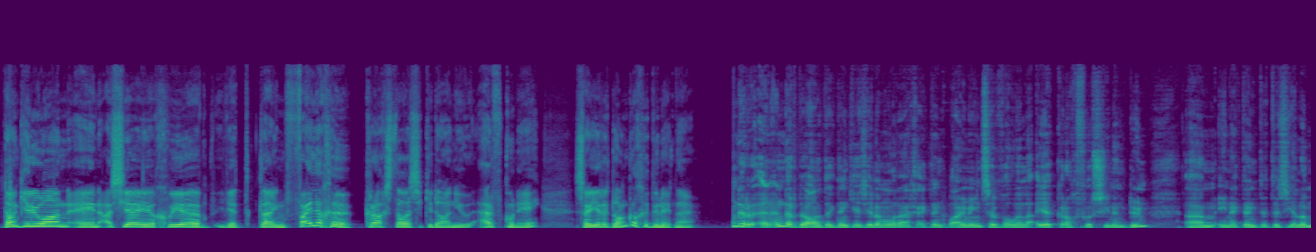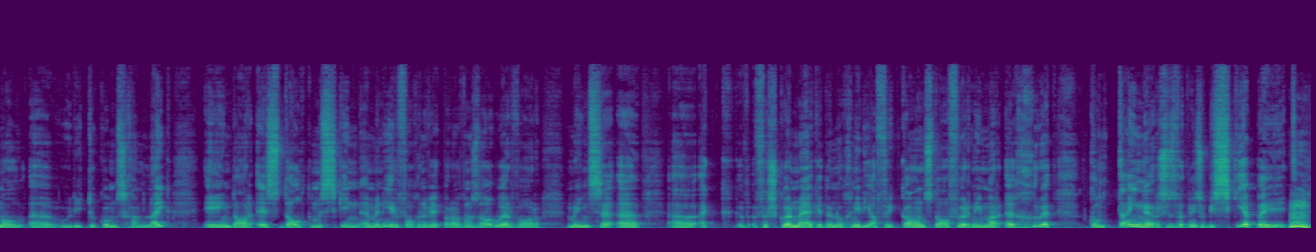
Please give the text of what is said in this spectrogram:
Dankie Roan en as jy 'n goeie, jy weet, klein veilige kragstasietjie daar in jou erf kon hê, sou jy dit lankal gedoen het, né? Nou? Inder, inderdaad, ek dink jy is heeltemal reg. Ek dink baie mense wil hulle eie kragvoorsiening doen. Um en ek dink dit is heeltemal uh hoe die toekoms gaan lyk en daar is dalk miskien 'n manier. Volgende week praat ons daaroor waar mense 'n uh, uh ek verskoon my, ek het nou nog nie die Afrikaans daarvoor nie, maar 'n groot container soos wat mense op die skepe het, hmm.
